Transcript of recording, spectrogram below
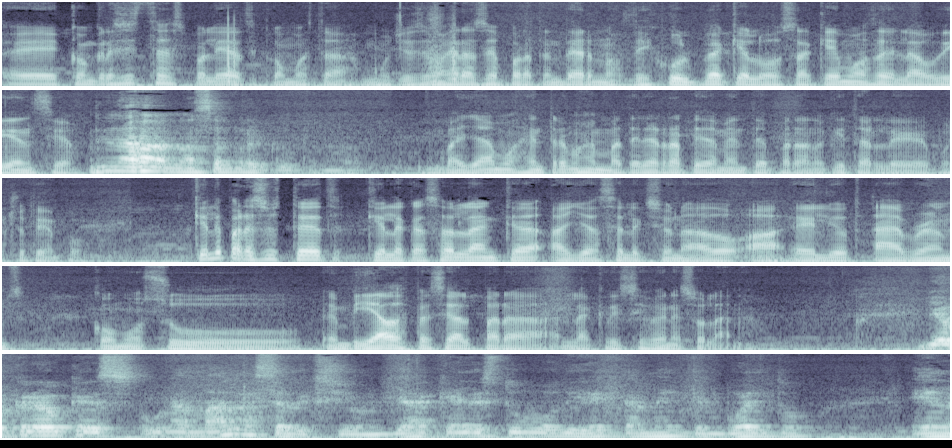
Eh, congresista Espaliat, ¿cómo está? Muchísimas gracias por atendernos. Disculpe que lo saquemos de la audiencia. No, no se preocupe. Vayamos, entremos en materia rápidamente para no quitarle mucho tiempo. ¿Qué le parece a usted que la Casa Blanca haya seleccionado a Elliot Abrams como su enviado especial para la crisis venezolana? Yo creo que es una mala selección, ya que él estuvo directamente envuelto en,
